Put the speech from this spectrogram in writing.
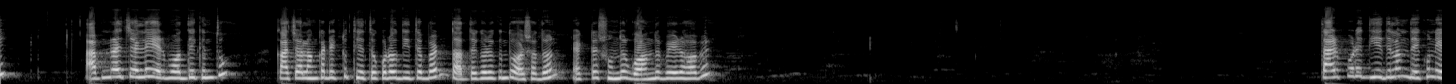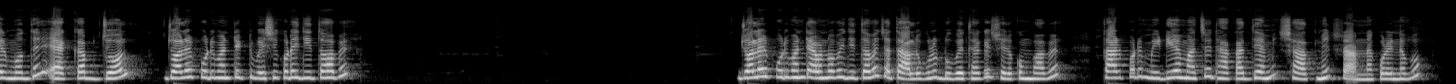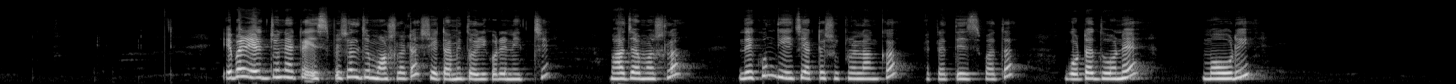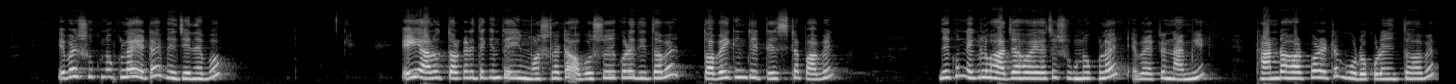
আপনারা চাইলে এর মধ্যে কিন্তু কাঁচা লঙ্কাটা একটু থেতো করেও দিতে পারেন, তাতে করে কিন্তু অসাধারণ একটা সুন্দর গন্ধ বের হবে। তারপরে দিয়ে দিলাম, দেখুন, এর মধ্যে এক কাপ জল। জলের পরিমাণটা একটু বেশি করেই দিতে হবে। জলের পরিমাণটা এমনভাবেই দিতে হবে যাতে আলুগুলো ডুবে থাকে সেরকমভাবে। তারপরে মিডিয়াম আছে ঢাকা দিয়ে আমি সাত মিনিট রান্না করে নেব। এবার এর জন্য একটা স্পেশাল যে মশলাটা সেটা আমি তৈরি করে নিচ্ছি। ভাজা মশলা। দেখুন, দিয়েছি একটা শুকনো লঙ্কা, একটা তেজপাতা, গোটা ধনে, মৌরি। এবার শুকনো খোলায় এটা ভেজে নেব। এই আলুর তরকারিতে কিন্তু এই মশলাটা অবশ্যই করে দিতে হবে, তবেই কিন্তু এই টেস্টটা পাবেন। দেখুন, এগুলো ভাজা হয়ে গেছে শুকনো খোলায়। এবার একটা নামিয়ে ঠান্ডা হওয়ার পর এটা গুঁড়ো করে নিতে হবে।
